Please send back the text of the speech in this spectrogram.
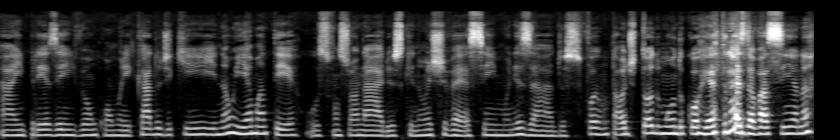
a empresa enviou um comunicado de que não ia manter os funcionários que não estivessem imunizados. Foi um tal de todo mundo correr atrás da vacina.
